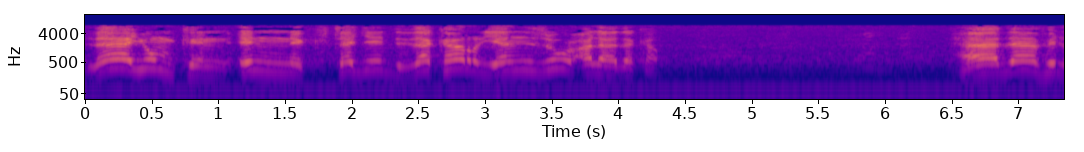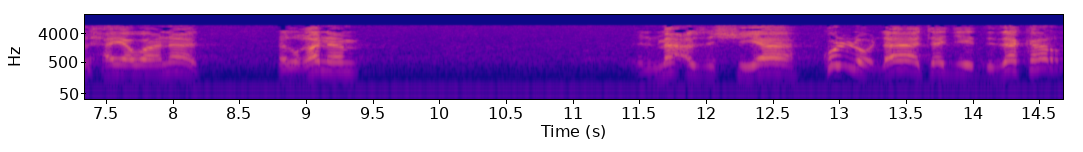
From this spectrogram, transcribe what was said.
لا يمكن إنك تجد ذكر ينزو على ذكر. هذا في الحيوانات الغنم المعز الشياه كله لا تجد ذكر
